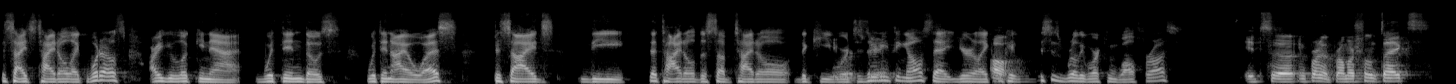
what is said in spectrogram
besides title like what else are you looking at within those within ios besides the the title the subtitle the keywords, keywords is there anything else that you're like oh. okay this is really working well for us it's uh, important promotional text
